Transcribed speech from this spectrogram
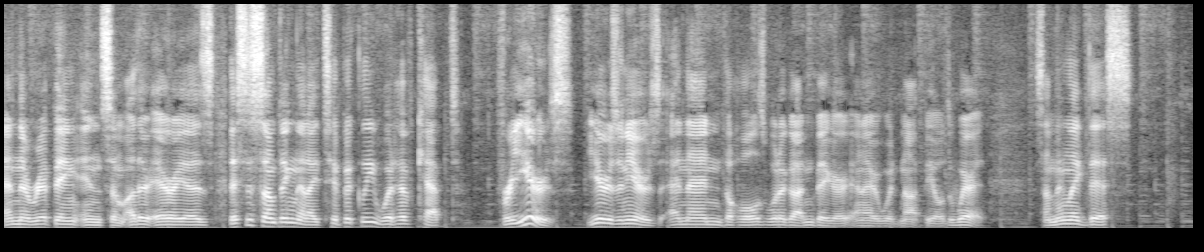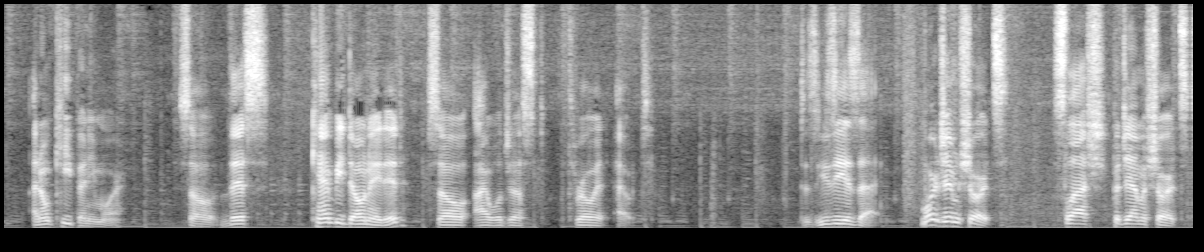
and they're ripping in some other areas. This is something that I typically would have kept for years, years and years, and then the holes would have gotten bigger and I would not be able to wear it. Something like this, I don't keep anymore. So this can't be donated, so I will just throw it out. It's as easy as that. More gym shorts slash pajama shorts.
